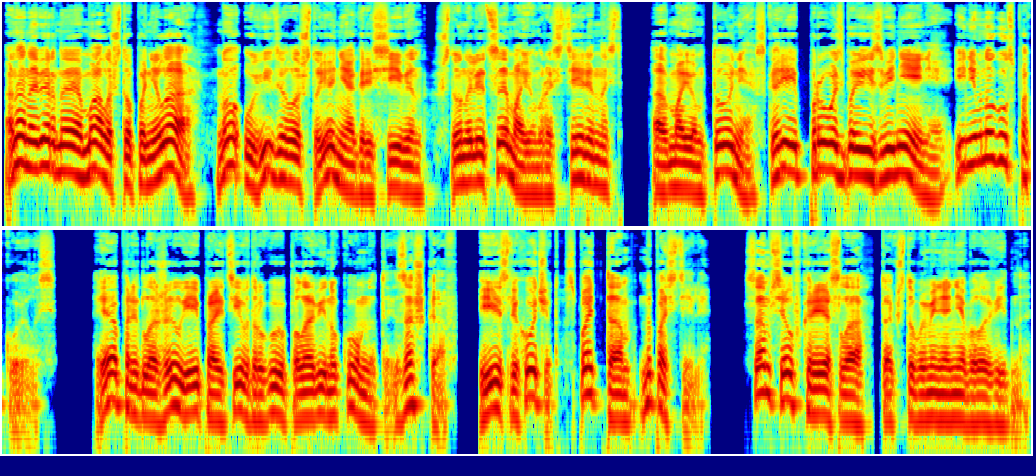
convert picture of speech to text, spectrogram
Она, наверное, мало что поняла, но увидела, что я не агрессивен, что на лице моем растерянность, а в моем тоне скорее просьба и извинения, и немного успокоилась. Я предложил ей пройти в другую половину комнаты, за шкаф, и, если хочет, спать там, на постели. Сам сел в кресло, так чтобы меня не было видно.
